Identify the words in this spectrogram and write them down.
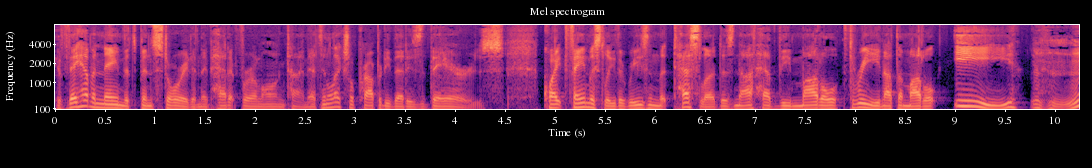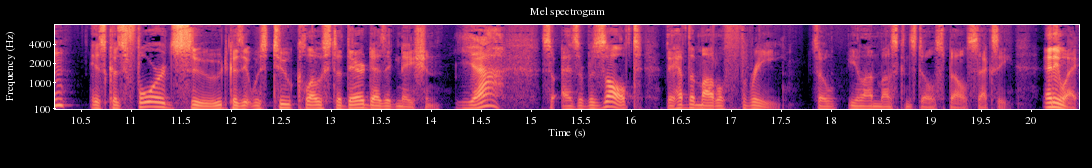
If they have a name that's been storied and they've had it for a long time, that's intellectual property that is theirs. Quite famously, the reason that Tesla does not have the Model 3, not the Model E, mm-hmm. is because Ford sued because it was too close to their designation. Yeah. So as a result, they have the Model 3. So Elon Musk can still spell sexy. Anyway,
